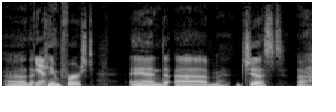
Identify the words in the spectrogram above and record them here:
that yes. came first and um, just uh,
